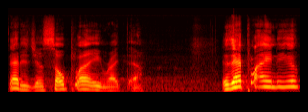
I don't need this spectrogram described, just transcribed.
That is just so plain right there. Is that plain to you?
